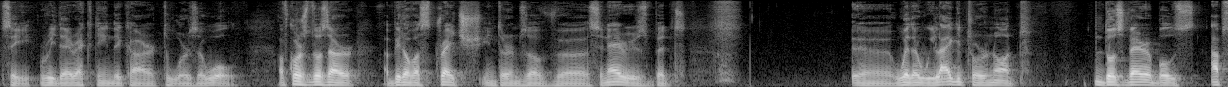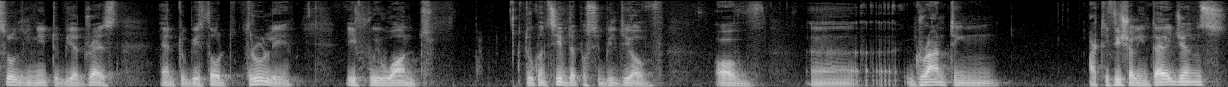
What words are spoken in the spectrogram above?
say, redirecting the car towards a wall. Of course, those are a bit of a stretch in terms of uh, scenarios, but uh, whether we like it or not, those variables absolutely need to be addressed and to be thought thoroughly if we want to conceive the possibility of, of uh, granting artificial intelligence,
